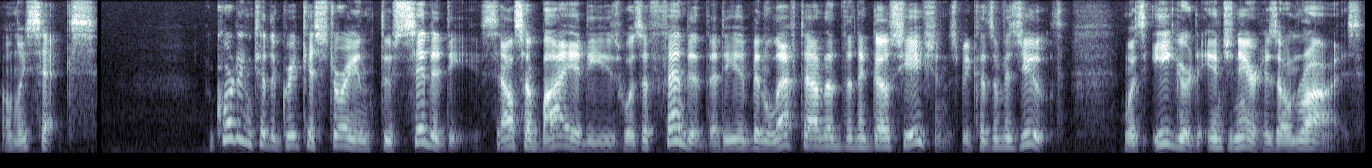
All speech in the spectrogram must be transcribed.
only six. According to the Greek historian Thucydides, Alcibiades was offended that he had been left out of the negotiations because of his youth, and was eager to engineer his own rise.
